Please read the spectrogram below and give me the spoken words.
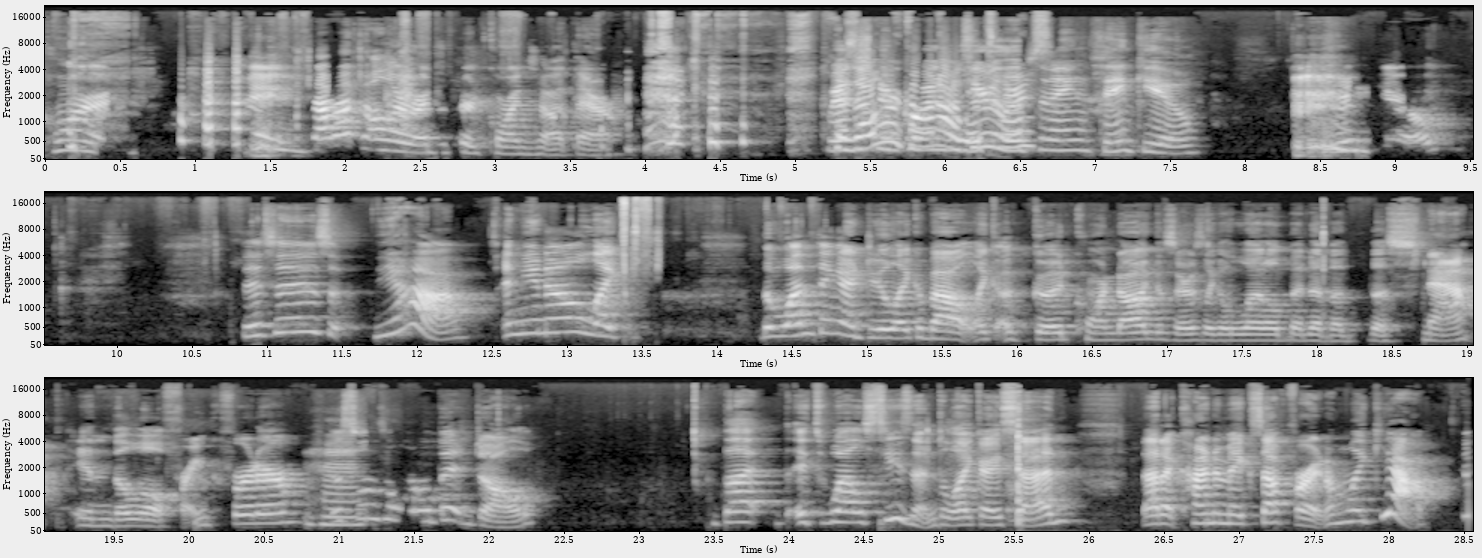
Corn. hey, shout out to all our registered corns out there. Is that where Registered corn, corn our if you're listeners? listening, thank you. Thank you. This is yeah, and you know, like the one thing I do like about like a good corn dog is there's like a little bit of a, the snap in the little frankfurter. This Mhm. one's a little bit dull, but it's well seasoned. Like I said, that it kind of makes up for it. I'm like, yeah, it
